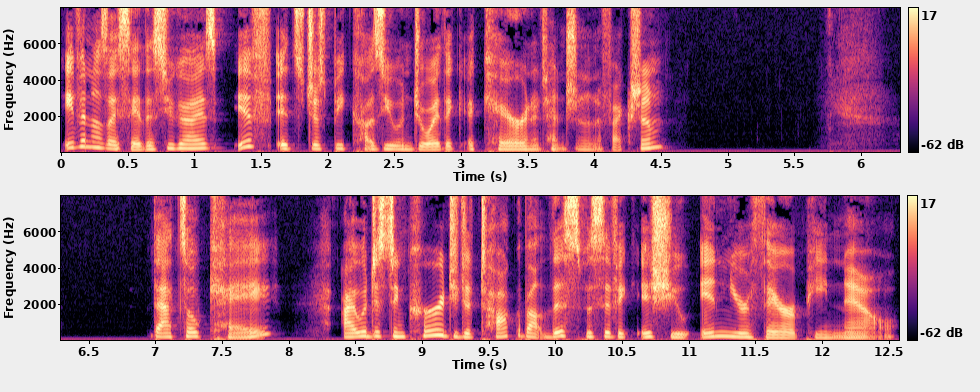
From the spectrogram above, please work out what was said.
even as I say this, you guys, if it's just because you enjoy the care and attention and affection, that's okay. I would just encourage you to talk about this specific issue in your therapy now.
